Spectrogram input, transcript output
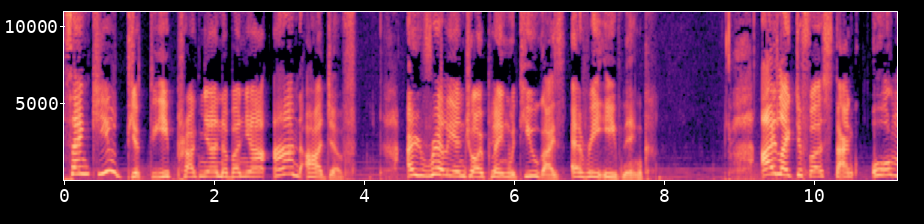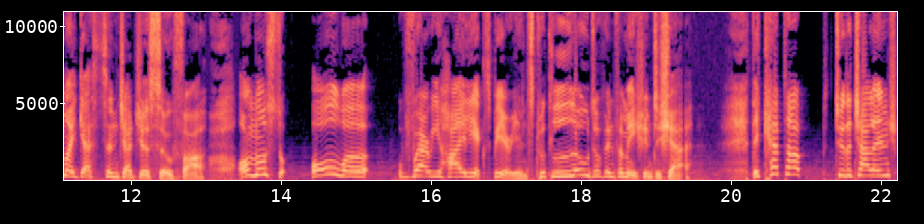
Thank you, Dyati, Pragna, Nabanya, and Arjav. I really enjoy playing with you guys every evening. I'd like to first thank all my guests and judges so far. Almost all were very highly experienced with loads of information to share. They kept up to the challenge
